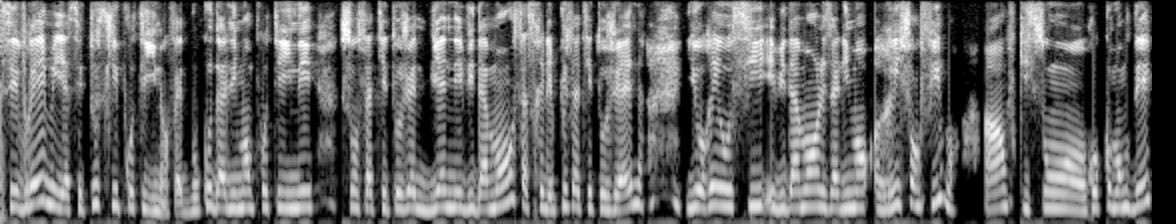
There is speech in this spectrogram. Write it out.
c'est vrai, mais c'est tout ce qui est protéines en fait. Beaucoup d'aliments protéinés sont satiétogènes, bien évidemment. Ça serait les plus satiétogènes. Il y aurait aussi évidemment les aliments riches en fibres, hein, qui sont recommandés.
